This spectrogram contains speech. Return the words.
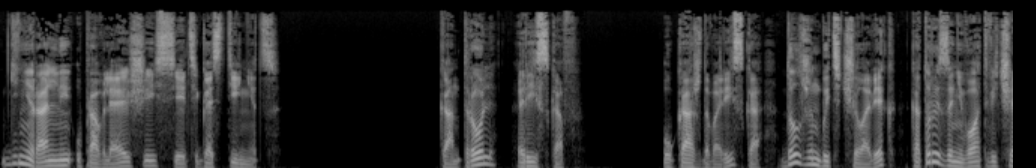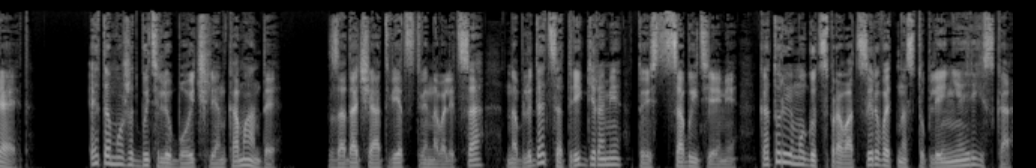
генеральный управляющий сети гостиниц. Контроль рисков. У каждого риска должен быть человек, который за него отвечает. Это может быть любой член команды. Задача ответственного лица — наблюдать за триггерами, то есть событиями, которые могут спровоцировать наступление риска,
